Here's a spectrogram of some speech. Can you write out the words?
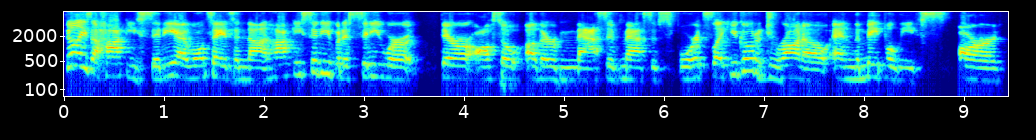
Philly's a hockey city. I won't say it's a non hockey city, but a city where there are also other massive, massive sports. Like you go to mm-hmm. Toronto and the Maple Leafs are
